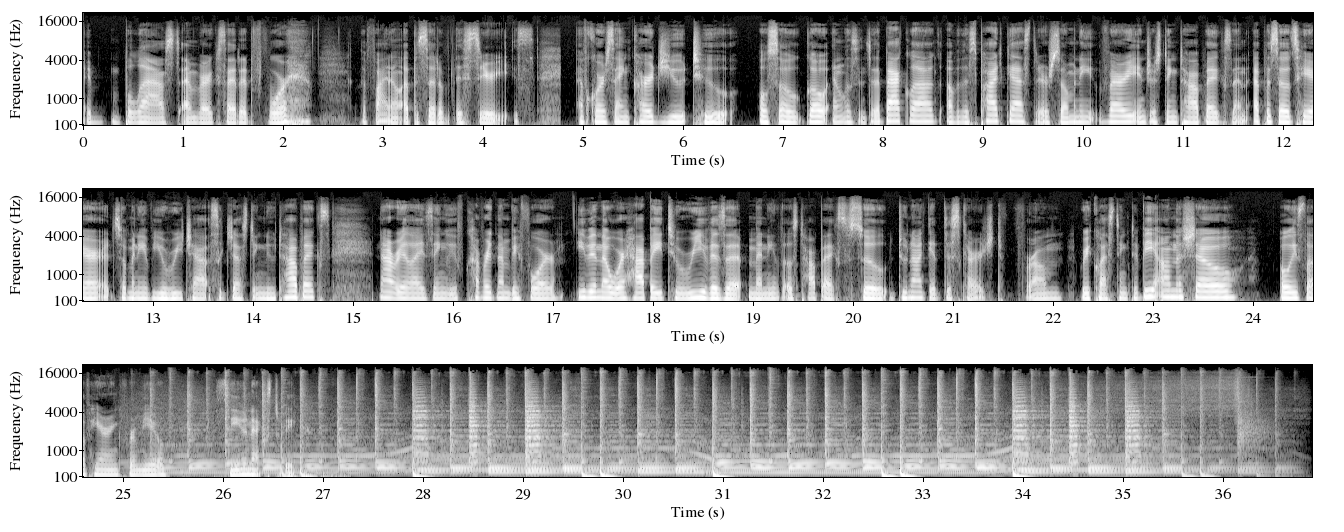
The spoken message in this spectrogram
a blast. I'm very excited for the final episode of this series. Of course, I encourage you to also go and listen to the backlog of this podcast. There are so many very interesting topics and episodes here. So many of you reach out suggesting new topics, not realizing we've covered them before, even though we're happy to revisit many of those topics. So do not get discouraged from requesting to be on the show. Always love hearing from you. See you next week.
